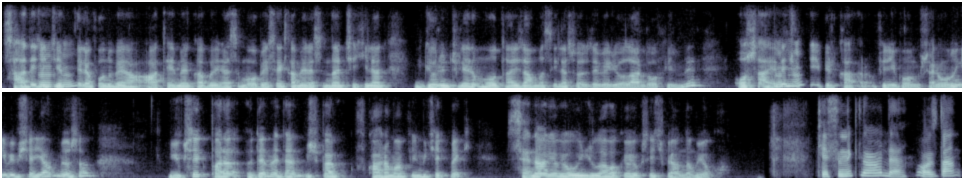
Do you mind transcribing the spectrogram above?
sadece Hı cep hı. telefonu veya ATM kamerası, MOBS kamerasından çekilen görüntülerin montajlanmasıyla sözde veriyorlardı o filmi. O Hı sayede hı. çok iyi bir film olmuş. Yani onun gibi bir şey yapmıyorsan yüksek para ödemeden bir süper kahraman filmi çekmek senaryo ve oyunculuğa bakıyor yoksa hiçbir anlamı yok. Kesinlikle öyle. O yüzden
